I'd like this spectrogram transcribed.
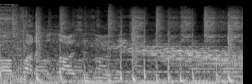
All part of a larger human nation.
